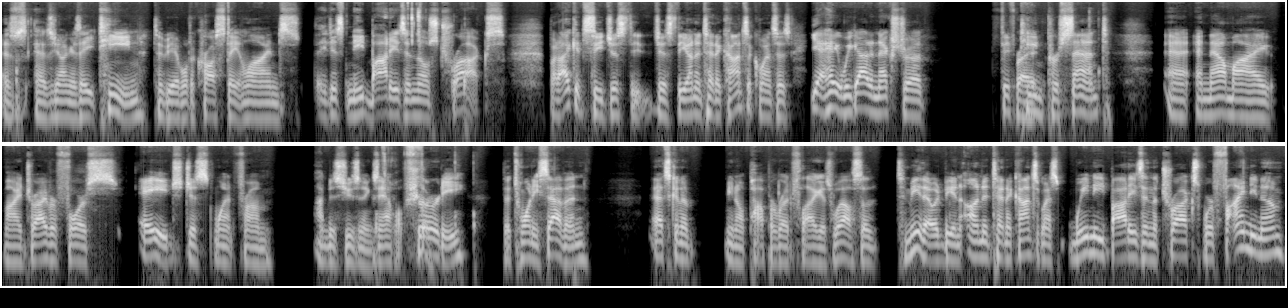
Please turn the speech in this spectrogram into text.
as as young as 18, to be able to cross state lines. They just need bodies in those trucks. But I could see just the just the unintended consequences. Yeah, hey, we got an extra fifteen percent, and, and now my my driver force age just went from I'm just using an example Sure. thirty to twenty seven. That's going to you know pop a red flag as well. So to me, that would be an unintended consequence. We need bodies in the trucks. We're finding them.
